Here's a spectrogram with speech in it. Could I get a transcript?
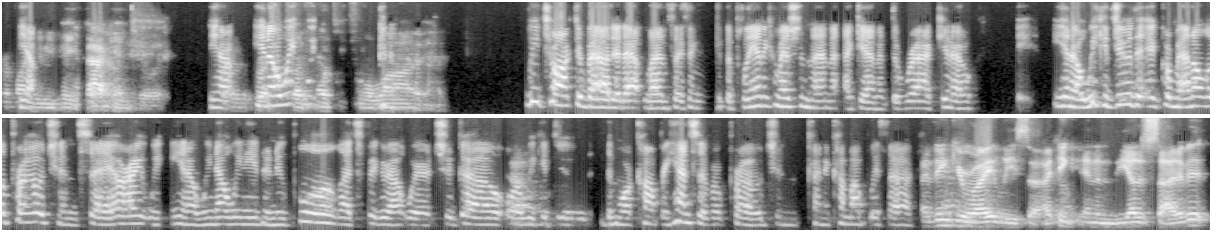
for money yeah. to be paid back into it. Yeah, so you know, we, we we talked about it at length. I think at the planning commission, then again at the rec. You know, you know, we could do the incremental approach and say, all right, we, you know, we know we need a new pool. Let's figure out where it should go, or we could do the more comprehensive approach and kind of come up with a. I think you're right, Lisa. I think, and then the other side of it,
